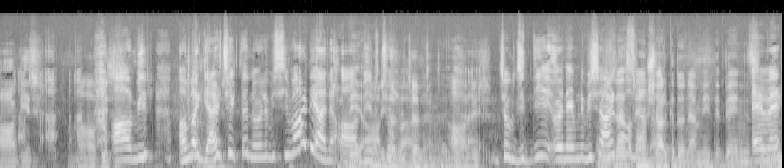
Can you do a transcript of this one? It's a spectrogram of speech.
A1. A1. A1 ama gerçekten öyle bir şey vardı yani Tabii, A1 A1 çok Tabii tabii. A1. çok ciddi önemli bir O şarkı yüzden oluyor. son şarkı da önemliydi. Beğenin sonu. Evet.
